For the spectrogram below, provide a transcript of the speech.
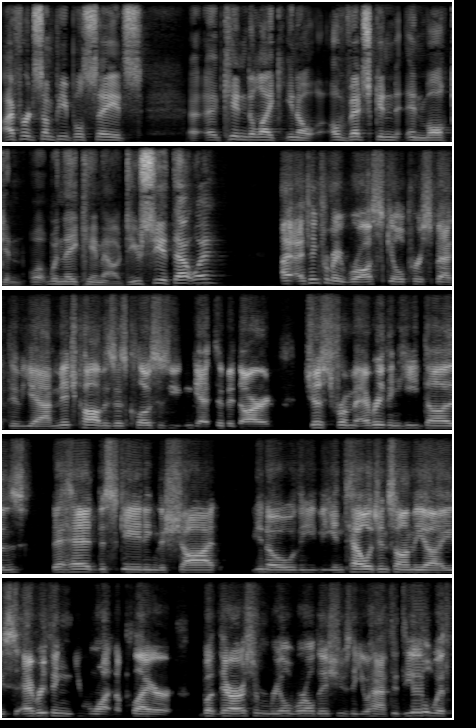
I've heard some people say it's uh, akin to like you know Ovechkin and Malkin uh, when they came out. Do you see it that way? I, I think from a raw skill perspective, yeah, Michkov is as close as you can get to Bedard, just from everything he does, the head, the skating, the shot, you know, the the intelligence on the ice, everything you want in a player. But there are some real world issues that you have to deal with.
